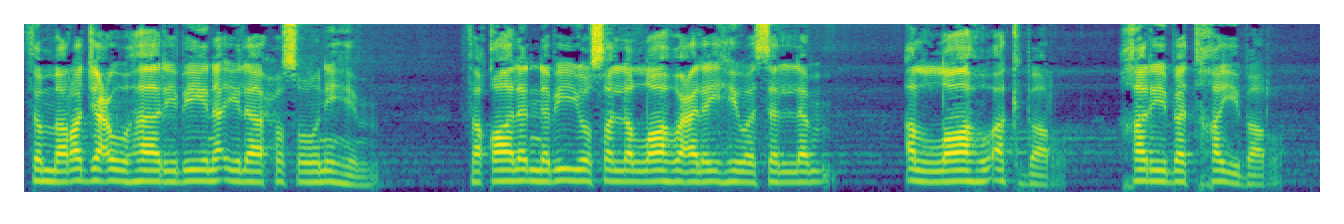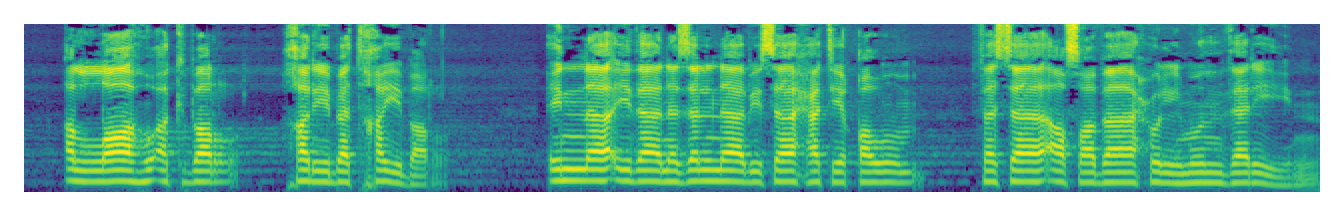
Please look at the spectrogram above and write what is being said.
ثم رجعوا هاربين إلى حصونهم. فقال النبي صلى الله عليه وسلم الله أكبر خربت خيبر. الله أكبر خربت خيبر. إنا إذا نزلنا بساحة قوم فساء صباح المنذرين.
